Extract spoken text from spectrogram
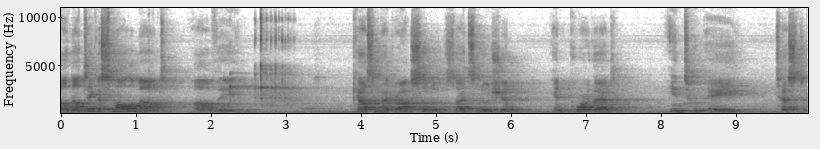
I'll now take a small amount of the calcium hydroxide solution and pour that into a test tube.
